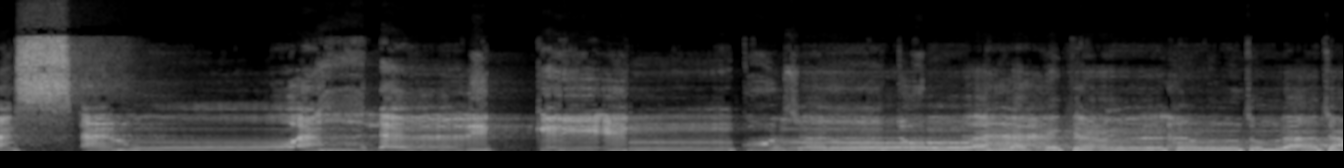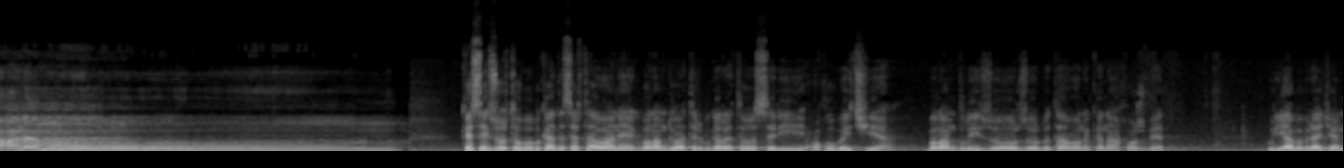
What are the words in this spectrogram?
فاسألوا أهل الذكر إن كنتم أهل الذكر إن كنتم لا تعلمون. کەسێک زۆر تەوبە بکات لەسەر تاوانێک بەڵام دواتر بگەڕێتەوە سەری عقوبەی چییە؟ بەڵام دڵی زۆر زۆر بە تاوانەکە ناخۆش بێت. وریا بە براجیان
